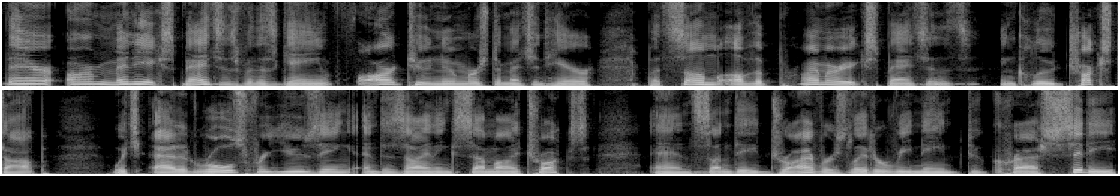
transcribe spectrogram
There are many expansions for this game, far too numerous to mention here, but some of the primary expansions include Truck Stop, which added rules for using and designing semi trucks, and Sunday Drivers, later renamed to Crash City,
